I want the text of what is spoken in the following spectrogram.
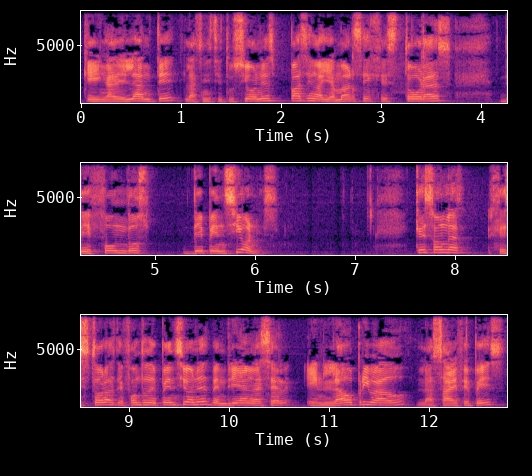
Que en adelante las instituciones pasen a llamarse gestoras de fondos de pensiones. ¿Qué son las gestoras de fondos de pensiones? Vendrían a ser en el lado privado las AFPs,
